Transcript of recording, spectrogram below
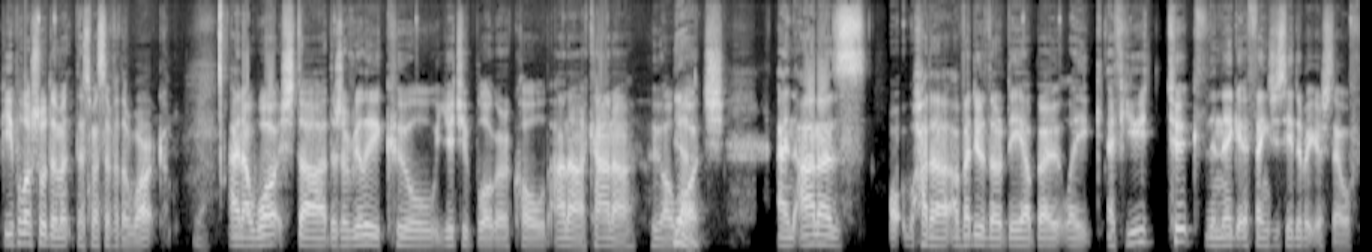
people are so dismissive of their work. Yeah. And I watched, uh, there's a really cool YouTube blogger called Anna Akana who I Yeah. watch. And Anna's had a, a video the other day about like if you took the negative things you said about yourself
